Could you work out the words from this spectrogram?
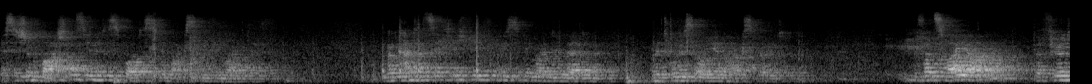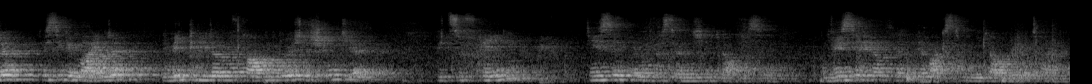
Es ist im wahrsten Sinne des Wortes eine wachsende Gemeinde. Und man kann tatsächlich viel von dieser Gemeinde lernen. Auch hier in Axfeld. Vor zwei Jahren, da führte diese Gemeinde die Mitglieder befragen durch eine Studie, wie zufrieden diese in ihrem persönlichen Glauben sind und wie sie ihr, Wachstum im Glauben beurteilen.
